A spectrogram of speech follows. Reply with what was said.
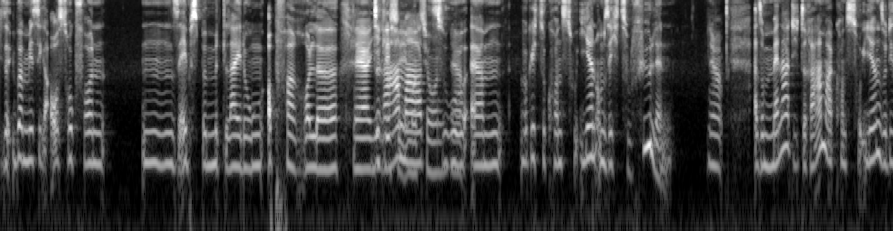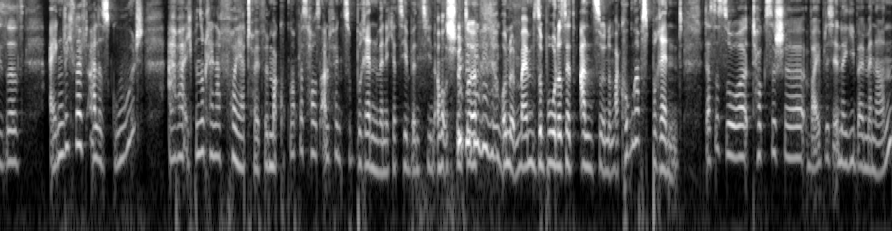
dieser übermäßige Ausdruck von mh, hm, Selbstbemitleidung, Opferrolle, ja, Drama Emotion, zu ja. ähm, wirklich zu konstruieren, um sich zu fühlen. Ja. Also Männer, die Drama konstruieren, so dieses, eigentlich läuft alles gut, aber ich bin so ein kleiner Feuerteufel. Mal gucken, ob das Haus anfängt zu brennen, wenn ich jetzt hier Benzin ausschütte und mit meinem Suppo das jetzt anzünde. Mal gucken, ob es brennt. Das ist so toxische weibliche Energie bei Männern.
